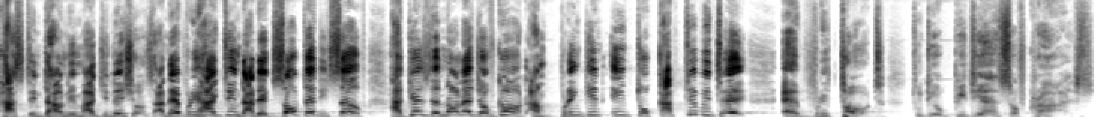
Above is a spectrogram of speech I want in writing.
casting down imaginations and every high thing that exalted itself against the knowledge of God and bringing into captivity every thought to the obedience of Christ.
